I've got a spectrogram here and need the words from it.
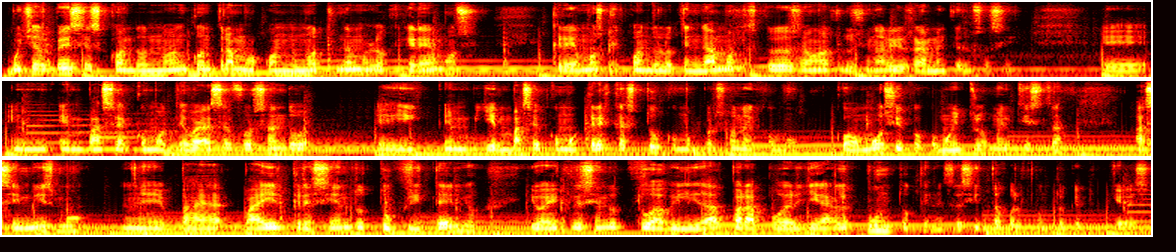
muchas veces cuando no encontramos, cuando no tenemos lo que queremos, creemos que cuando lo tengamos las cosas se van a solucionar y realmente no es así. Eh, en, base a cómo te vayas esforzando eh, y en base a cómo crezcas tú como persona, como, como músico, como instrumentista, asimismo eh, va, va, a ir creciendo tu criterio y va a ir creciendo tu habilidad para poder llegar al punto que necesitas o al punto que tú quieres.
